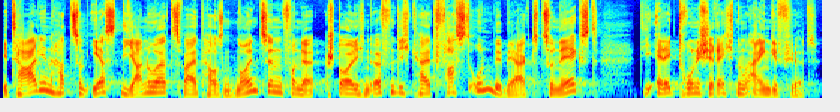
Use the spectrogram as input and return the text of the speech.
Italien hat zum 1. Januar 2019 von der steuerlichen Öffentlichkeit fast unbemerkt zunächst die elektronische Rechnung eingeführt.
